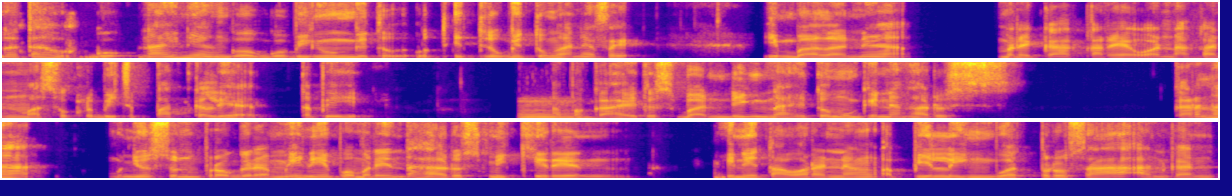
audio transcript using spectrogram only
nggak tahu. Gua, nah ini yang gue bingung gitu hitung hitungannya, Ve. Imbalannya mereka karyawan akan masuk lebih cepat kali ya. Tapi Hmm, apakah itu sebanding? Nah itu mungkin yang harus karena menyusun program ini pemerintah harus mikirin ini tawaran yang appealing buat perusahaan kan.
